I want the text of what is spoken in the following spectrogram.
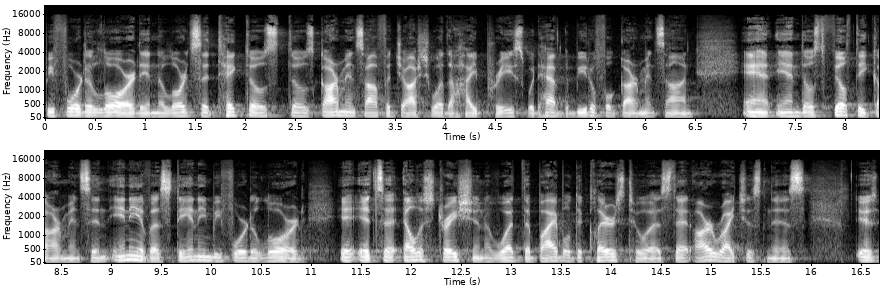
before the Lord, and the Lord said, Take those, those garments off of Joshua, the high priest, would have the beautiful garments on and, and those filthy garments. And any of us standing before the Lord, it, it's an illustration of what the Bible declares to us that our righteousness is,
